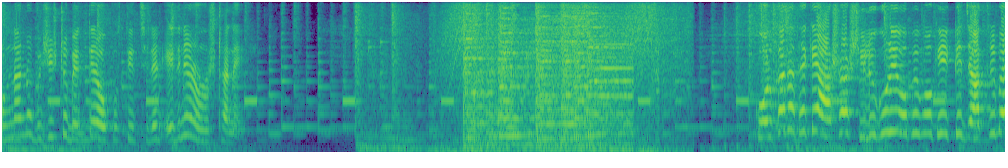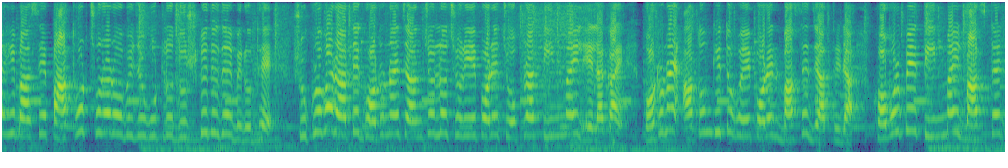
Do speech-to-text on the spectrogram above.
অন্যান্য বিশিষ্ট ব্যক্তিরা উপস্থিত ছিলেন এদিনের অনুষ্ঠানে। কলকাতা থেকে আসা শিলিগুড়ি অভিমুখী একটি যাত্রীবাহী বাসে পাথর ছোড়ার অভিযোগ উঠল দুষ্কৃতীদের বিরুদ্ধে। শুক্রবার রাতে ঘটনায় চাঞ্চল্য ছড়িয়ে পড়ে চোপড়া তিন মাইল এলাকায়। ঘটনায় আতঙ্কিত হয়ে পড়েন বাসের যাত্রীরা। খবর পেয়ে তিন মাইল বাসস্ট্যান্ড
